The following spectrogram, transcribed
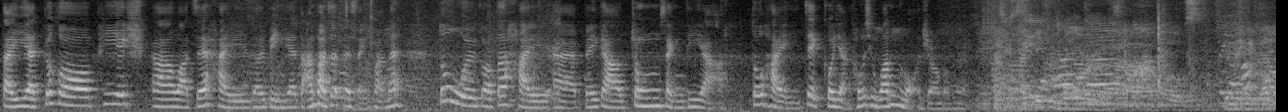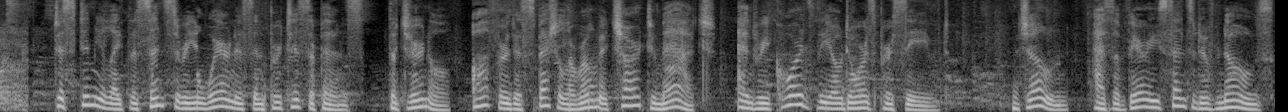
第二日嗰個 pH 啊，或者係裏邊嘅蛋白質嘅成分咧，都會覺得係誒、呃比較中性啲啊，都係即係個人好似温和咗咁樣。 To stimulate the sensory awareness in participants, the journal offered a special aroma chart to match and records the odors perceived. Joan has a very sensitive nose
